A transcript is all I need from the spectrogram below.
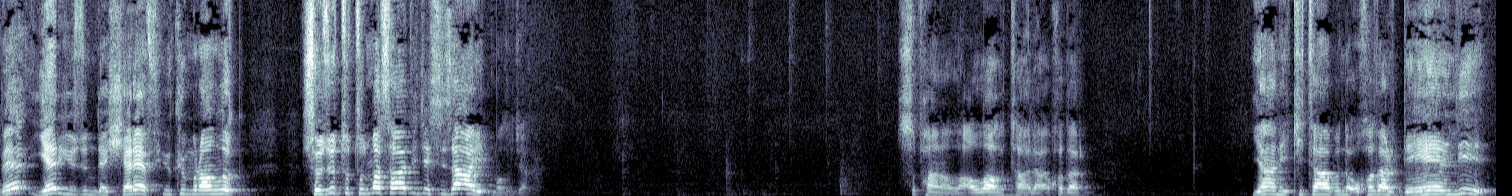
Ve yeryüzünde şeref, hükümranlık, sözü tutulma sadece size ait mi olacak? Subhanallah Allahu Teala o kadar yani kitabında o kadar değerli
